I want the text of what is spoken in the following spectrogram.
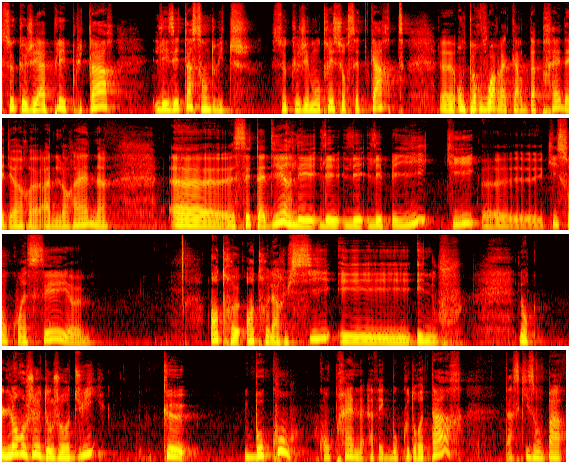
Ce que j'ai appelé plus tard les États sandwich, ce que j'ai montré sur cette carte. Euh, on peut revoir la carte d'après, d'ailleurs, euh, Anne-Lorraine. c'est-à-dire les, les, les, pays qui, euh, qui sont coincés euh, entre, entre la Russie et, et nous. Donc l'enjeu d'aujourd'hui, que beaucoup comprennent avec beaucoup de retard, parce qu'ils n'ont pas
